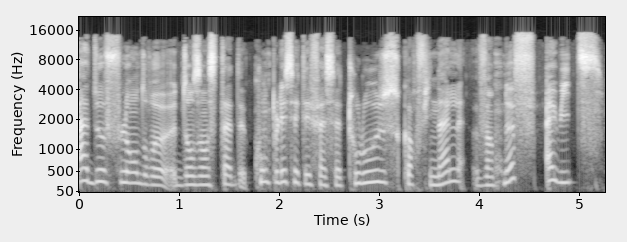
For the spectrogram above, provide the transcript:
à deux Flandres dans un stade complet. C'était face à Toulouse. Score final 29 à 8.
